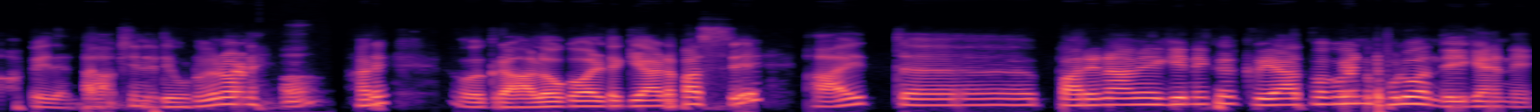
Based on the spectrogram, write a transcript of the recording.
අපේ දැන් තාක්ෂණ දියුණුවෙනවානේ හරි? ඔය ග්‍රහලෝකවලට ගියාට පස්සේ ආයිත් පරිනාමය කියන එක ක්‍රියාත්මක වෙන්න පුළුවන් දී කියන්නේ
